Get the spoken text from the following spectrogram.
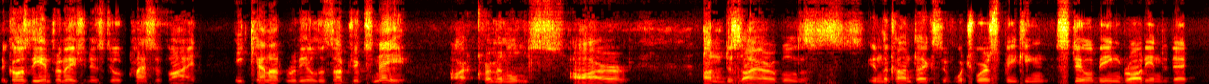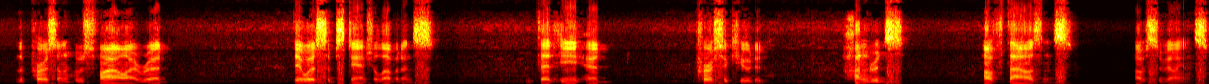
Because the information is still classified, he cannot reveal the subject's name. Are criminals, are undesirables in the context of which we're speaking still being brought in today? The person whose file I read, there was substantial evidence that he had persecuted hundreds of thousands of civilians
